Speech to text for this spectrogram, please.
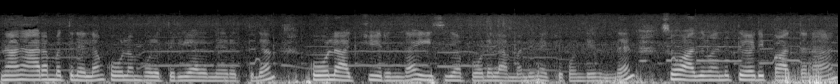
நான் ஆரம்பத்தில் எல்லாம் கோலம் போட தெரியாத நேரத்தில் கோல அச்சு இருந்தால் ஈஸியாக போடலாமான்னு நினைக்க கொண்டு இருந்தேன் ஸோ அது வந்து தேடி பார்த்தேன் நான்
